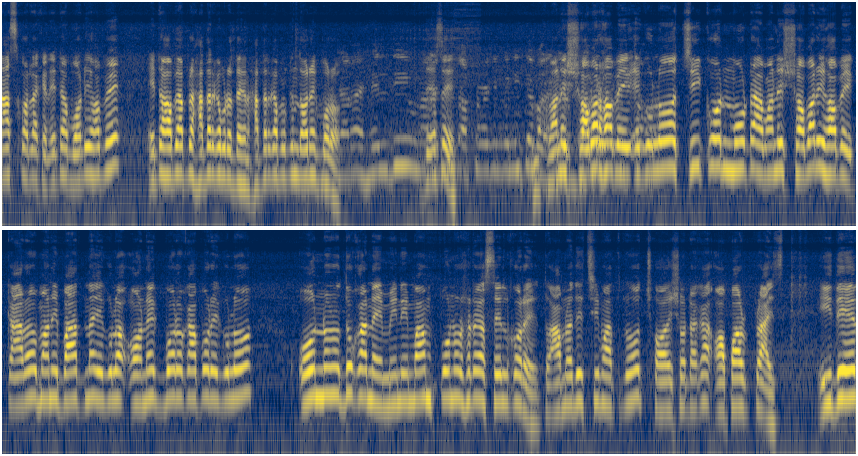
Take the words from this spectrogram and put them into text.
কাজ করে। দেখেন এটা বডি হবে এটা হবে আপনার হাতের কাপড়। দেখেন হাতের কাপড় কিন্তু অনেক বড়। ঠিক আছে? মানে সবার হবে এগুলো চিকন মোটা মানে সবারই হবে। কারও মানে বাদ নাই এগুলো অনেক বড় কাপড় এগুলো অন্য অন্য দোকানে মিনিমাম পনেরোশো টাকা সেল করে। তো আমরা দিচ্ছি মাত্র ছয়শো টাকা অফার প্রাইস ঈদের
